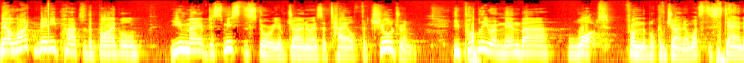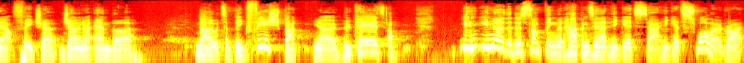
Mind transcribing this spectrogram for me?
Now, like many parts of the Bible, you may have dismissed the story of Jonah as a tale for children. You probably remember what from the book of Jonah? What's the standout feature? Jonah and the. No, it's a big fish, but, you know, who cares? Uh, you, you know that there's something that happens in that he gets, uh, he gets swallowed, right?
